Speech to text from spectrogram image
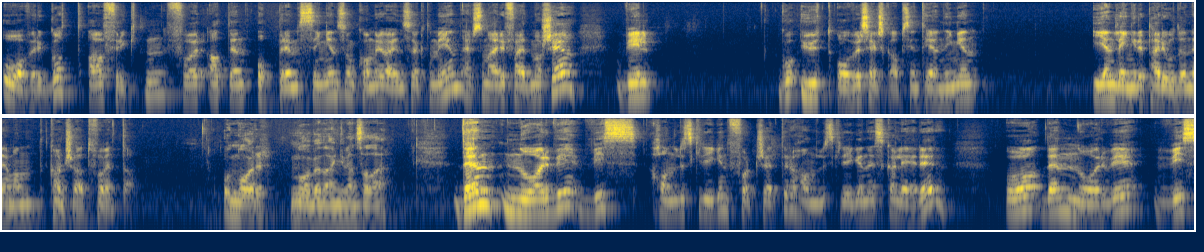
overgått av frykten for at den oppbremsingen som kommer i verdensøkonomien, eller som er i ferd med å skje, vil gå ut over selskapsinntjeningen i en lengre periode enn det man kanskje hadde forventa. Og når når vi den grensa der? Den når vi hvis handelskrigen fortsetter og handelskrigen eskalerer. Og den når vi hvis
